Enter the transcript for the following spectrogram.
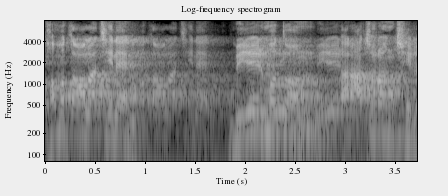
ক্ষমতাওয়ালা ছিলেন। বীরের মতন তার আচরণ ছিল।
